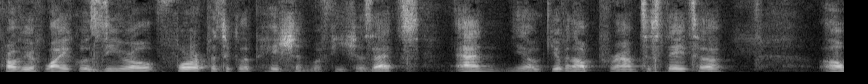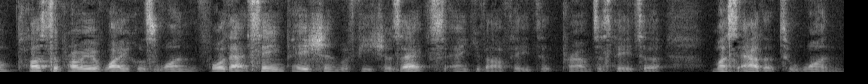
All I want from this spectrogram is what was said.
probability of y equals 0 for a particular patient with features x, and you know, given our parameters theta, um, plus the probability of y equals 1 for that same patient with features x, and given our parameters theta, must add up to 1.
